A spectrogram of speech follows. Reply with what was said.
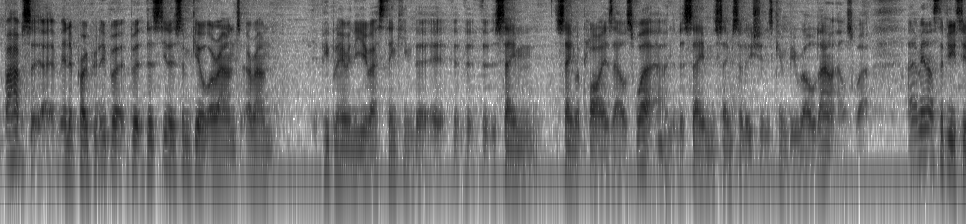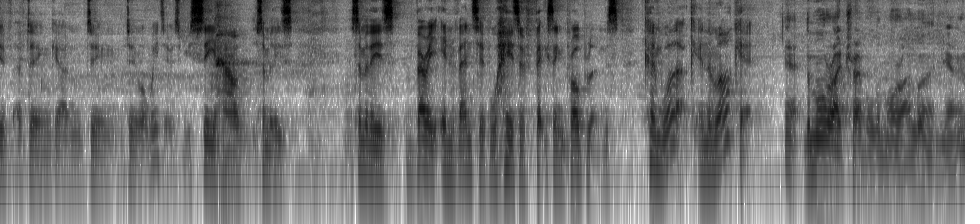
perhaps uh, inappropriately, but but there's you know some guilt around around people here in the US thinking that, it, that, that, that the same same applies elsewhere, and that the same the same solutions can be rolled out elsewhere. I mean that's the beauty of, of doing um, doing doing what we do is we see how some of these some of these very inventive ways of fixing problems can work in the market. Yeah, the more I travel, the more I learn. You know,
